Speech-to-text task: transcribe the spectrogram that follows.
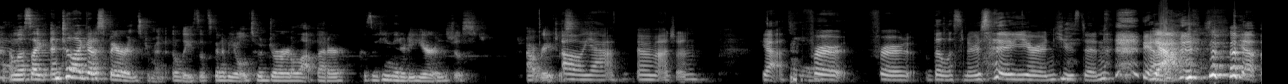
yeah. unless like until I get a spare instrument at least it's going to be able to endure it a lot better because the humidity here is just outrageous. Oh yeah, I imagine. Yeah, yeah. for for the listeners here in Houston. Yeah. Yeah. yep.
